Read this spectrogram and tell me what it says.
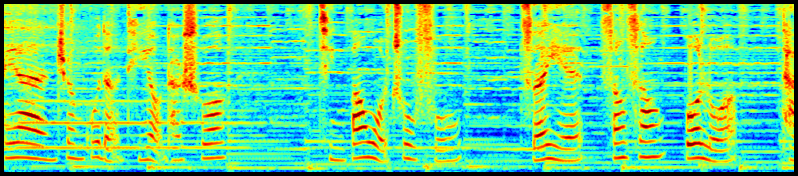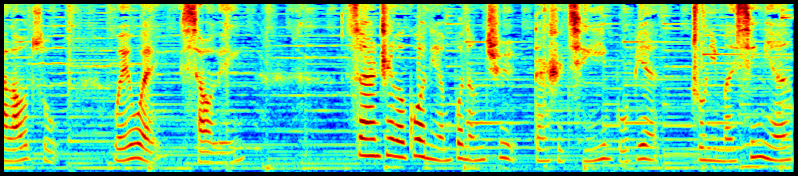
黑暗眷顾的听友，他说：“请帮我祝福泽爷、桑桑、菠萝、塔老祖、伟伟、小林。”虽然这个过年不能聚，但是情谊不变。祝你们新年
